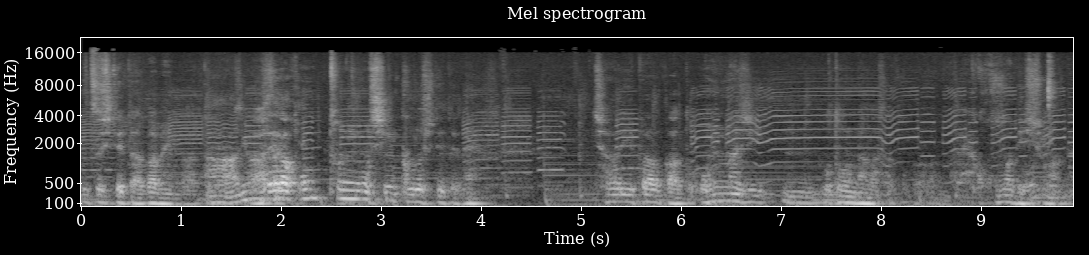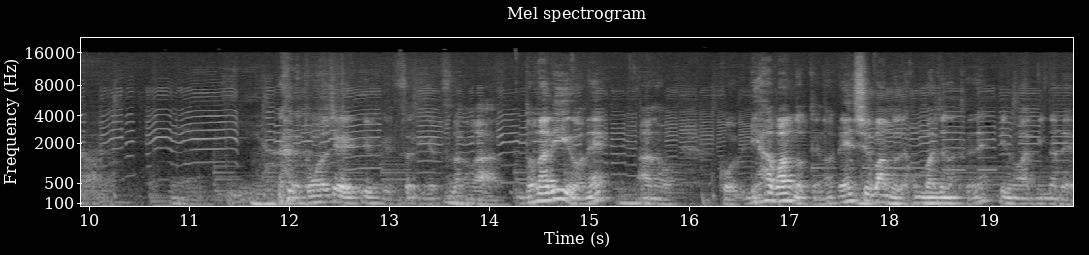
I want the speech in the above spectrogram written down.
映してた場面があって。ああれが本当にもうシンクロしててね。チャーリー・パーカーと同じ音の長さとかがここまで一緒なんだ。友達が言ってたのがドナリーをねあのこうリハバンドっていうの？練習バンドで本番じゃなくてね。今みんなで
